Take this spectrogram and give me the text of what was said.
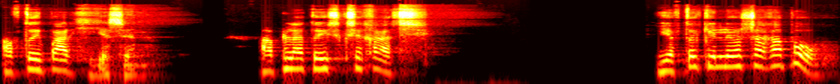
Αυτό υπάρχει για σένα. Απλά το έχεις ξεχάσει. Γι' αυτό και λέω «Σ' αγαπώ».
